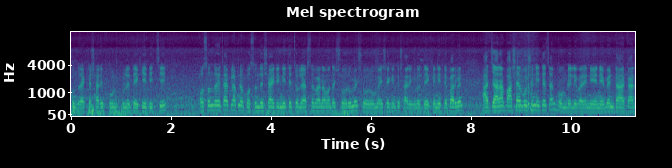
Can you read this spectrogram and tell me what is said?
সুন্দর একটা শাড়ি ফুল খুলে দেখিয়ে দিচ্ছি। পছন্দ হয়ে থাকলে আপনার পছন্দের শাড়িটি নিতে চলে আসতে পারেন আমাদের শোরুমে শোরুমে এসে কিন্তু শাড়িগুলো দেখে নিতে পারবেন। আর যারা বাসায় বসে নিতে চান হোম ডেলিভারি নিয়ে নেবেন। ঢাকার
